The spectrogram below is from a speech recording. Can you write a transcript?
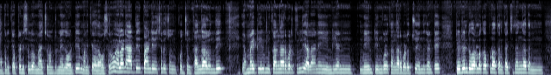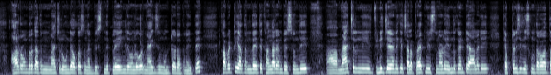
అతని కెప్టెన్సీలో మ్యాచ్లు ఉంటున్నాయి కాబట్టి మనకి అది అవసరం. అలానే హార్దిక్ పాండే విషయంలో కొంచెం- కొంచెం కంగారు ఉంది. ఎంఐ టీం కంగారు పడుతుంది. అలానే ఇండియన్ మెయిన్ టీం కూడా కంగారు పడవచ్చు ఎందుకంటే టీ ట్వంటీ వరల్డ్ కప్లో అతను ఖచ్చితంగా అతను ఆల్రౌండర్గా అతని మ్యాచ్లు ఉండే అవకాశం కనిపిస్తుంది. ప్లేయింగ్ లెవెన్లో కూడా మ్యాక్సిమం ఉంటాడు అతనైతే. కాబట్టి అతనిదైతే కంగారు అనిపిస్తుంది. ఆ మ్యాచ్లని ఫినిష్ చేయడానికి చాలా ప్రయత్నిస్తున్నాడు. ఎందుకంటే ఆల్రెడీ కెప్టెన్సీ తీసుకున్న తర్వాత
